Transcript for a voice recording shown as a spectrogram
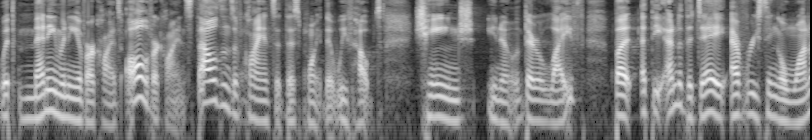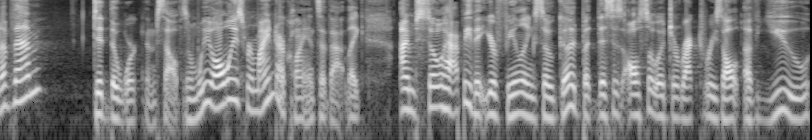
with many, many of our clients, all of our clients, thousands of clients at this point that we've helped change, you know, their life. But at the end of the day, every single one of them did the work themselves. And we always remind our clients of that. Like, I'm so happy that you're feeling so good, but this is also a direct result of you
